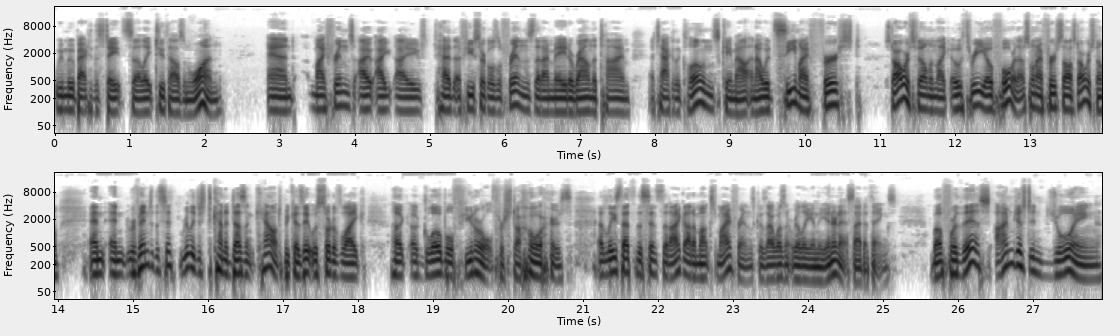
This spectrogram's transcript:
we moved back to the States uh, late 2001. And my friends, I, I, I had a few circles of friends that I made around the time Attack of the Clones came out, and I would see my first Star Wars film in like 03, 04. That was when I first saw a Star Wars film. And, and Revenge of the Sith really just kind of doesn't count because it was sort of like a, a global funeral for Star Wars. At least that's the sense that I got amongst my friends because I wasn't really in the internet side of things. But for this, I'm just enjoying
